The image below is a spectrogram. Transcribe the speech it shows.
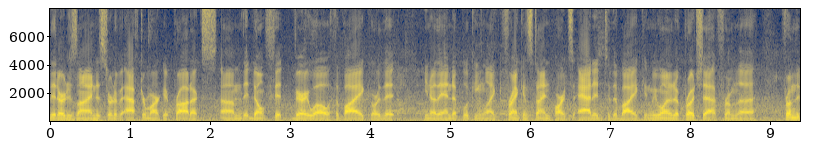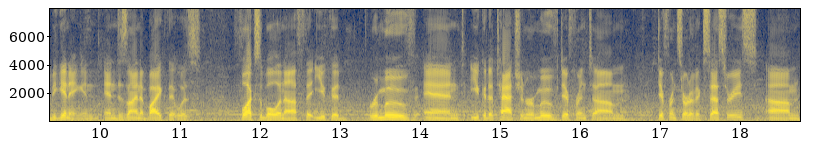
that are designed as sort of aftermarket products um, that don't fit very well with the bike or that you know they end up looking like Frankenstein parts added to the bike and we wanted to approach that from the from the beginning and, and design a bike that was flexible enough that you could remove and you could attach and remove different um, different sort of accessories um,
